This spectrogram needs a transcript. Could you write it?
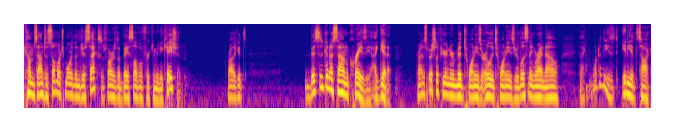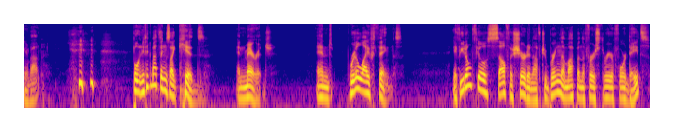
comes down to so much more than just sex as far as the base level for communication. Right? Like it's this is going to sound crazy. I get it. Right? Especially if you're in your mid 20s, early 20s, you're listening right now, you're like, what are these idiots talking about? but when you think about things like kids and marriage and real life things, if you don't feel self assured enough to bring them up in the first three or four dates,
